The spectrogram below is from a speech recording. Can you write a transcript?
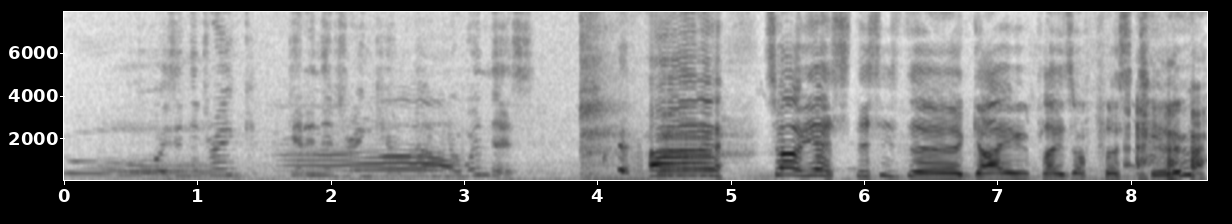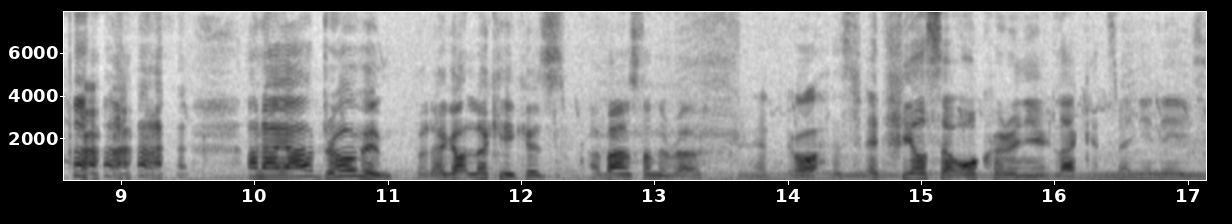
Oh, he's in the drink. Get in the drink. I'm going to win this. Uh, so, yes, this is the guy who plays off plus two. and I outdrove him, but I got lucky because I bounced on the road. It, oh, it's- it feels so awkward when you like it's. Bend your knees.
